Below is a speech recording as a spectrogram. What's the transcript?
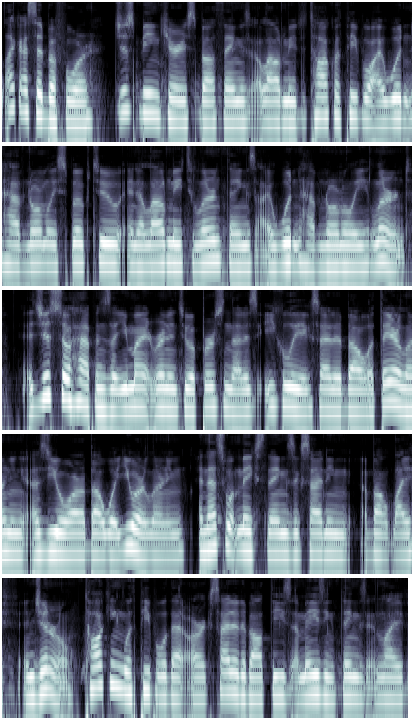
Like I said before, just being curious about things allowed me to talk with people I wouldn't have normally spoke to and allowed me to learn things I wouldn't have normally learned. It just so happens that you might run into a person that is equally excited about what they are learning as you are about what you are learning, and that's what makes things exciting about life in general. Talking with people that are excited about these amazing things in life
